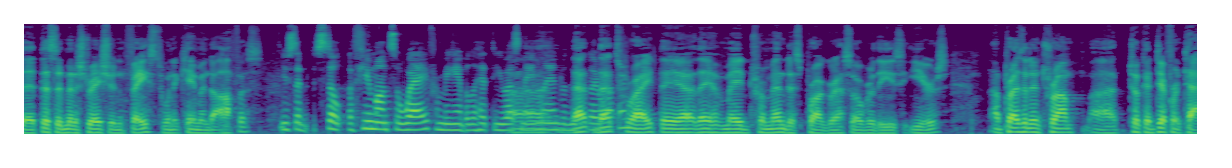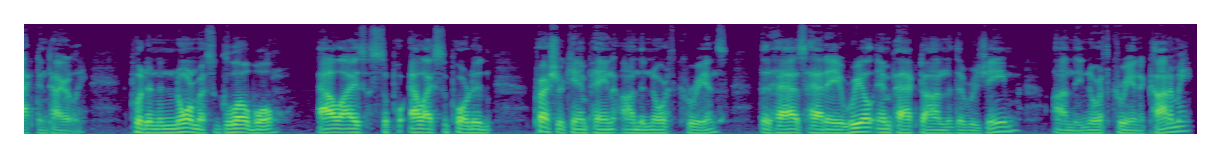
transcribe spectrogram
that this administration faced when it came into office. You said still a few months away from being able to hit the U.S. Uh, mainland with that, nuclear That's weapons? right. They, uh, they have made tremendous progress over these years. Uh, President Trump uh, took a different tact entirely, put an enormous global allies, support, ally supported pressure campaign on the North Koreans that has had a real impact on the regime, on the North Korean economy,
